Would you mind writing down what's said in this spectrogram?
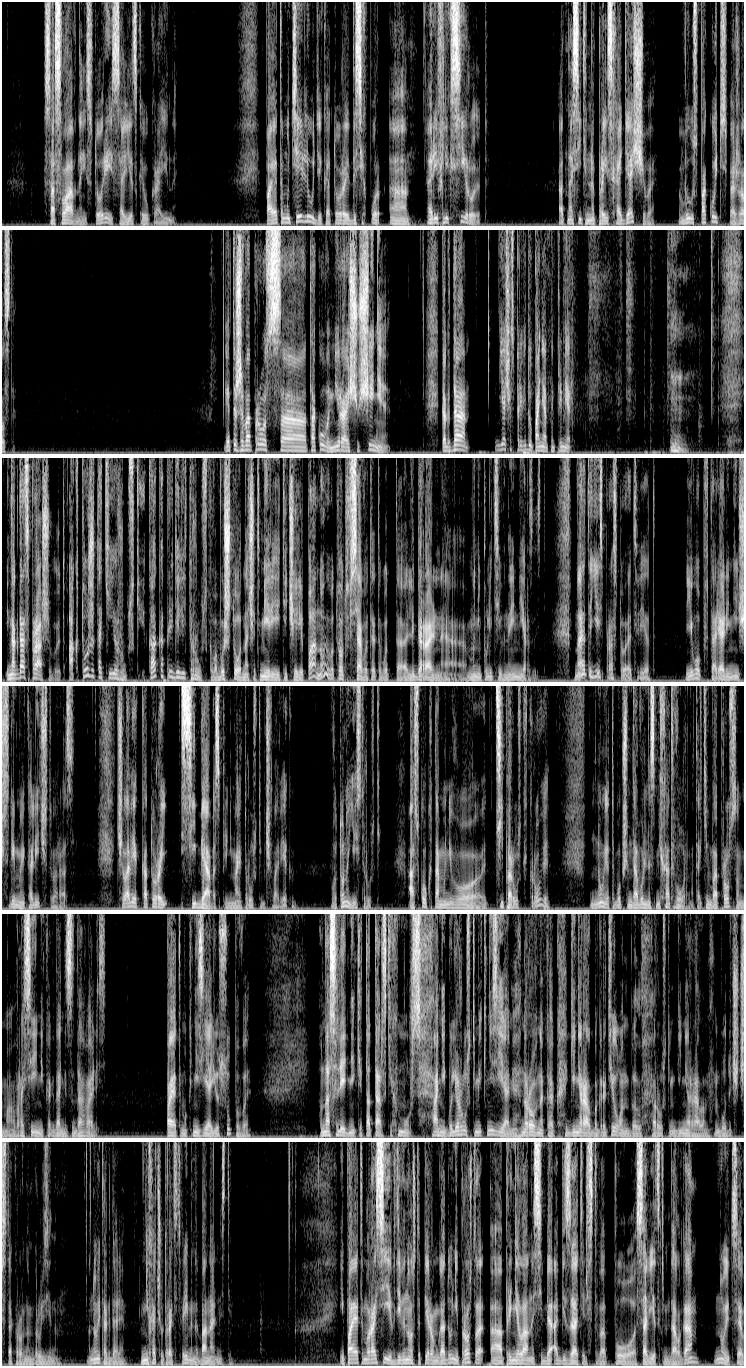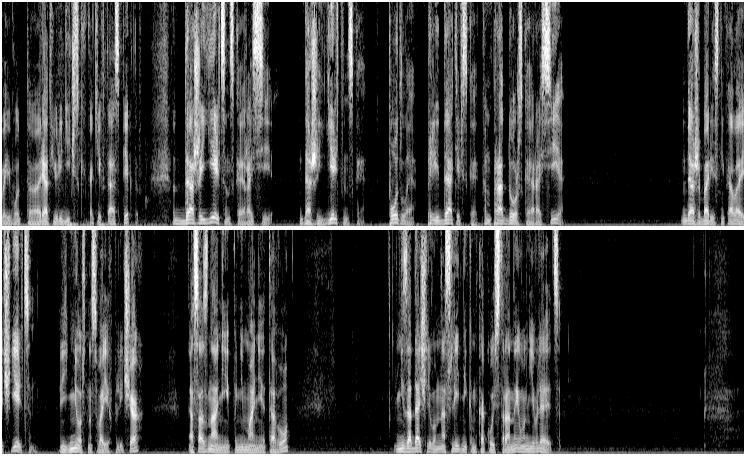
со славной историей советской Украины. Поэтому те люди, которые до сих пор э, рефлексируют относительно происходящего, вы успокойтесь, пожалуйста. Это же вопрос а, такого мироощущения, когда... Я сейчас приведу понятный пример. Иногда спрашивают, а кто же такие русские? Как определить русского? Вы что, значит, меряете черепа? Ну и вот, вот вся вот эта вот а, либеральная манипулятивная мерзость. На это есть простой ответ. Его повторяли неисчислимое количество раз. Человек, который себя воспринимает русским человеком, вот он и есть русский. А сколько там у него типа русской крови, ну, это, в общем, довольно смехотворно. Таким вопросом в России никогда не задавались. Поэтому князья Юсуповы наследники татарских Мурс. Они были русскими князьями, но ровно как генерал Багратион был русским генералом, будучи чистокровным грузином. Ну и так далее. Не хочу тратить время на банальности. И поэтому Россия в 1991 году не просто а, приняла на себя обязательства по советским долгам, ну и целый вот а, ряд юридических каких-то аспектов, даже ельцинская Россия даже ельтинская, подлая, предательская, компрадорская Россия, даже Борис Николаевич Ельцин нес на своих плечах осознание и понимание того, незадачливым наследником какой страны он является.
